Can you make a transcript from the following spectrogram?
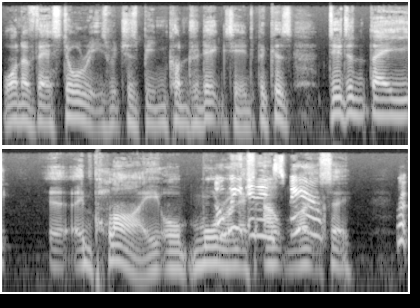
one of their stories which has been contradicted because didn't they uh, imply or more oh, or wait, less and in Spare, say. Re-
